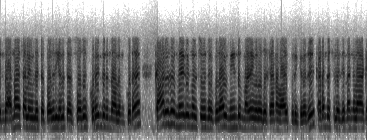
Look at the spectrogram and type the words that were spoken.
இந்த அண்ணா சாலை உள்ளிட்ட பகுதிகளில் தற்போது குறைந்திருந்தாலும் கூட காரிரு மேகங்கள் சூழ்ந்திருப்பதால் மீண்டும் மழை வருவதற்கான வாய்ப்பு இருக்கிறது. கடந்த சில தினங்களாக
